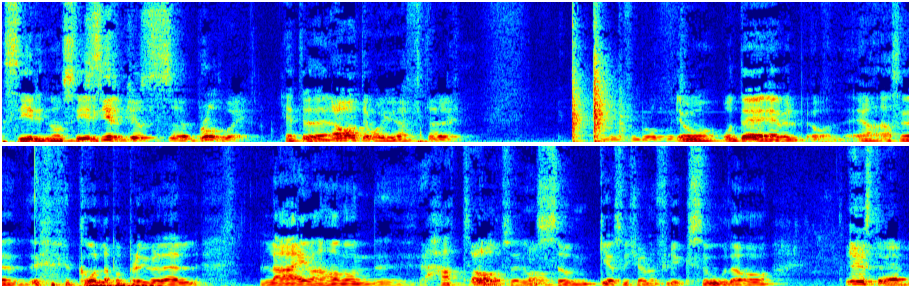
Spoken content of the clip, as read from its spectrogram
Cir, någon cirkel. Cirkus eh, Broadway. Hette det det? Ja, det var ju efter från Broadway. Jo, och det är väl... Ja, alltså, kolla på Plura där live. Han har någon eh, hatt på Ja, sig, någon ja. sunkig och så kör någon flyxsoda och... Ja, just det.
